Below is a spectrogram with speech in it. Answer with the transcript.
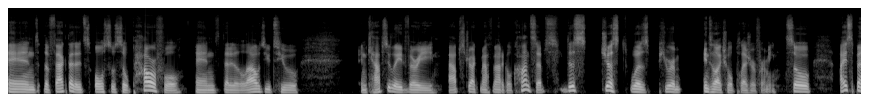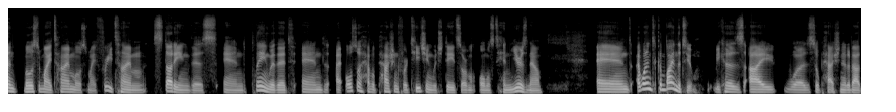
And the fact that it's also so powerful and that it allows you to encapsulate very abstract mathematical concepts, this just was pure intellectual pleasure for me. So I spent most of my time, most of my free time studying this and playing with it. And I also have a passion for teaching, which dates almost 10 years now. And I wanted to combine the two because I was so passionate about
